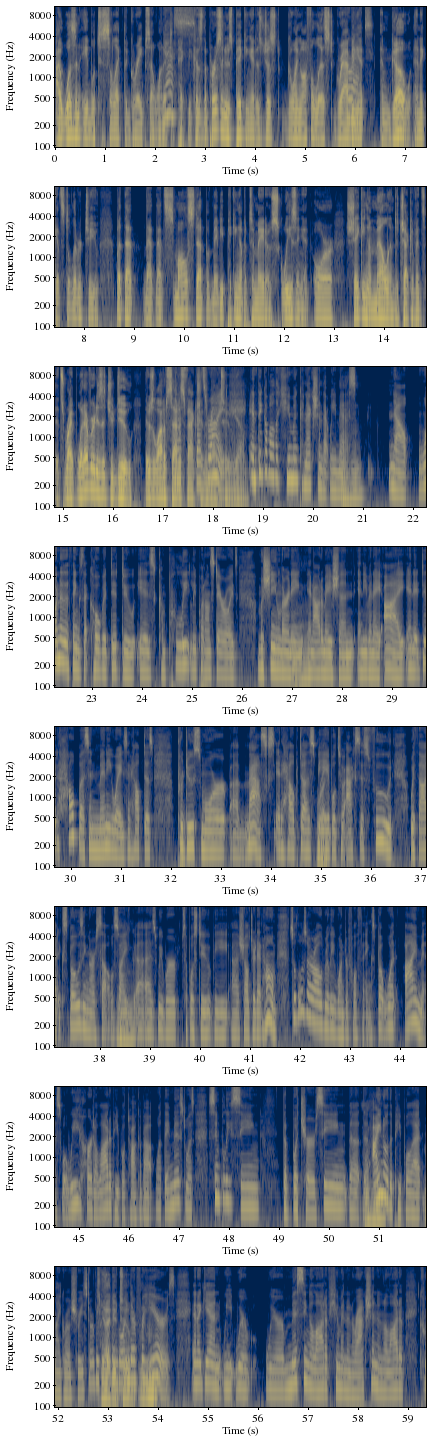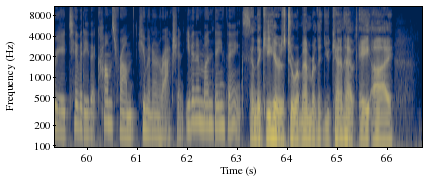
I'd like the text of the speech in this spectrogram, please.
I wasn't able to select the grapes I wanted to pick because the person who's picking it is just going off a list, grabbing Correct. it, and go, and it gets delivered to you. But that that that small step of maybe picking up a tomato, squeezing it, or shaking a melon to check if it's it's ripe, whatever it is that you do, there's a lot of That's- satisfaction that's in right. that too. Yeah. And think of all the human connection that we miss. Mm-hmm. Now, one of the things that COVID did do is completely put on steroids machine learning Mm-hmm. and automation and even AI. And it did help us in many ways. It helped us produce more uh, masks, it helped us be Right. able to access food without exposing ourselves, like Mm-hmm. uh, as we were supposed to be uh, sheltered at home. So, those are all really wonderful things. But what I miss, what we heard a lot of people talk about, what they missed was simply seeing the butcher, seeing the, the I know the people at my grocery store because Mm-hmm. Yeah, I've been going too. there for Mhm. years. And again, we we're we're missing a lot of human interaction and a lot of creativity that comes from human interaction, even in mundane things. And the key here is to remember that you can have AI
